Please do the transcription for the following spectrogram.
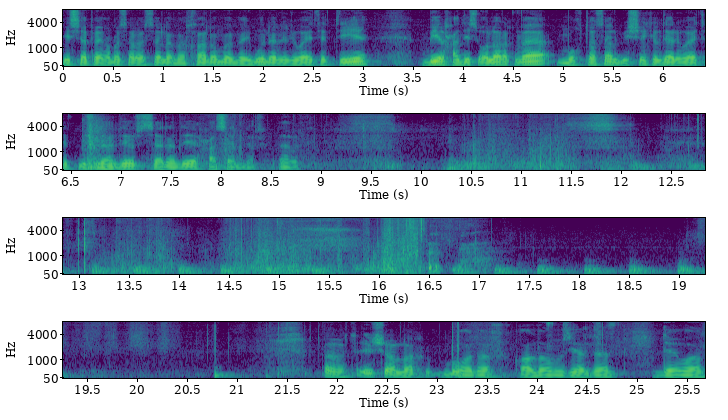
ise Peygamber sallallahu aleyhi ve sellem hanımı Meymune'nin rivayet ettiği bir hadis olarak ve muhtasar bir şekilde rivayet etmişlerdir. Senedi hasendir. Evet. Evet inşallah bu kadar kaldığımız yerden devam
